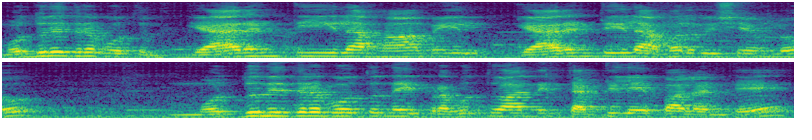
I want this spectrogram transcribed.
మొద్దు నిద్రపోతుంది. గ్యారంటీల హామీలు గ్యారంటీల అమలు విషయంలో మొద్దు నిద్రపోతున్న ఈ ప్రభుత్వాన్ని తట్టి లేపాలంటే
